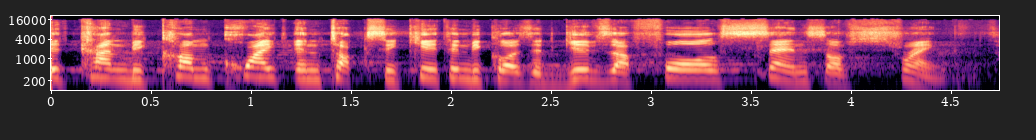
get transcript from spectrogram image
it can become quite intoxicating because it gives a false sense of strength.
